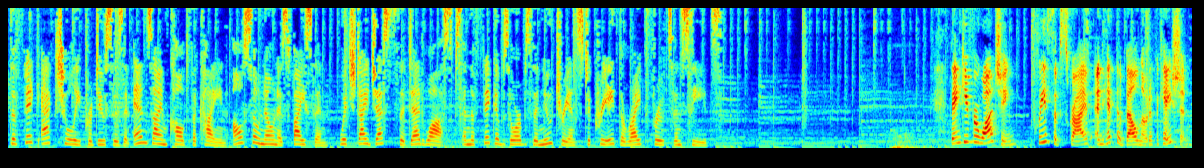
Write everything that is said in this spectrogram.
The fig actually produces an enzyme called ficain also known as ficin, which digests the dead wasps and the fig absorbs the nutrients to create the ripe fruits and seeds. Thank you for watching. Please subscribe and hit the bell notification.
